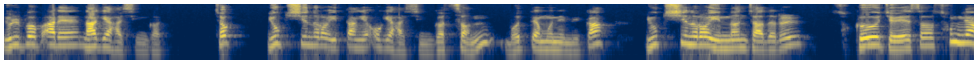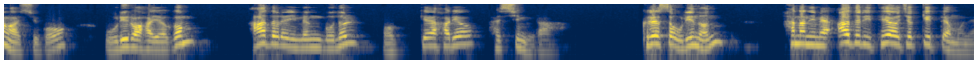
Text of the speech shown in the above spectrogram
율법 아래 나게 하신 것, 즉 육신으로 이 땅에 오게 하신 것은 뭐 때문입니까? 육신으로 있는 자들을 그 죄에서 속량하시고 우리로 하여금 아들의 명분을 얻게 하려 하심이라. 그래서 우리는 하나님의 아들이 되어졌기 때문에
